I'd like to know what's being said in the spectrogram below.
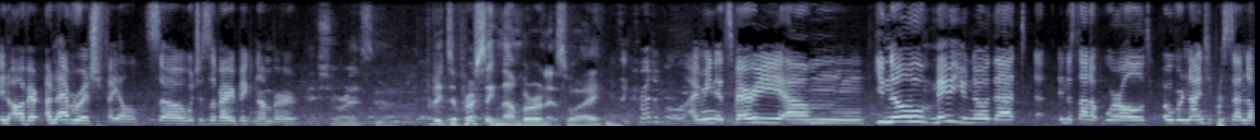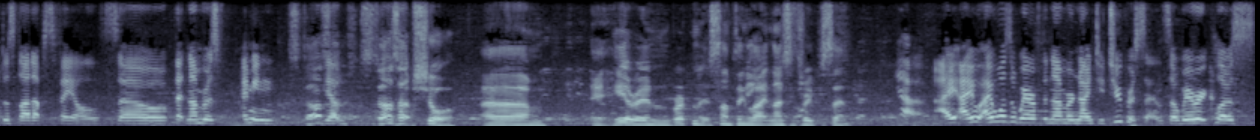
in on average, fail. So, which is a very big number. It sure is. Yeah pretty depressing number in its way. It's incredible. I mean, it's very, um, you know, maybe you know that in the startup world, over 90% of the startups fail. So that number is, I mean, startups, yeah. startups sure. Um, here in Britain, it's something like 93%. Yeah, I, I, I, was aware of the number 92%, so very close,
